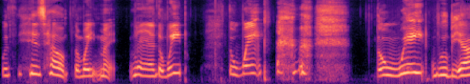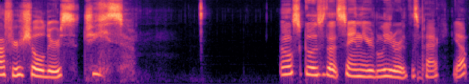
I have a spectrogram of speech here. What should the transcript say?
With his help, the weight might... Eh, the weight... The weight... the weight will be off your shoulders. Jeez. It also goes without saying that you're the leader of this pack. Yep.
